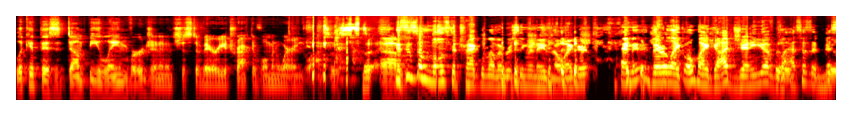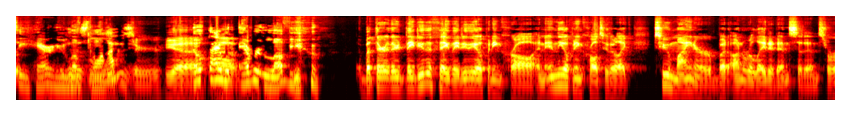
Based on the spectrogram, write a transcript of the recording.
look at this dumpy, lame virgin, and it's just a very attractive woman wearing glasses. um, This is the most attractive I've ever seen Renee Zellweger, and they're like, "Oh my god, Jenny, you have glasses and messy hair, and you look love at loser. Yeah. No guy um, would ever love you." But they're, they're they do the thing they do the opening crawl and in the opening crawl too they're like two minor but unrelated incidents were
